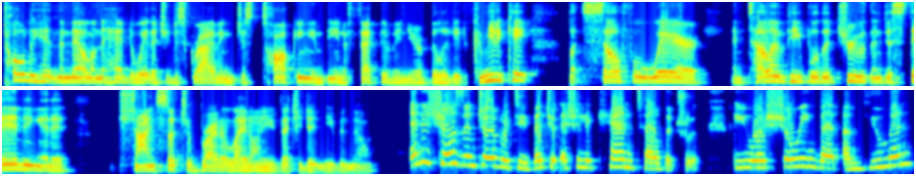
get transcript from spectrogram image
totally hitting the nail on the head the way that you're describing just talking and being effective in your ability to communicate, but self aware and telling people the truth and just standing in it shines such a brighter light on you that you didn't even know. And it shows integrity that you actually can tell the truth. You are showing that I'm human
